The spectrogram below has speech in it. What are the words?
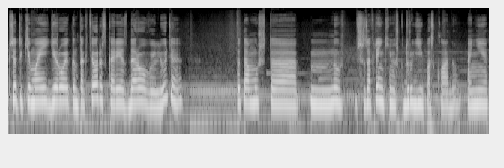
все-таки мои герои-контактеры скорее здоровые люди, потому что ну, шизофреники немножко другие по складу. Они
